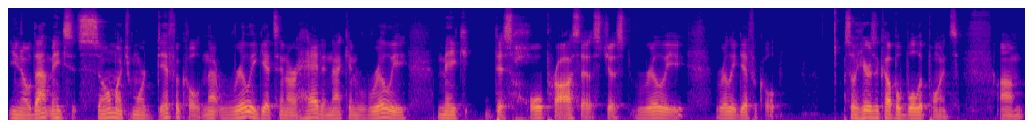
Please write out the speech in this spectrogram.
you know, that makes it so much more difficult and that really gets in our head and that can really make this whole process just really really difficult. So here's a couple bullet points. Um,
